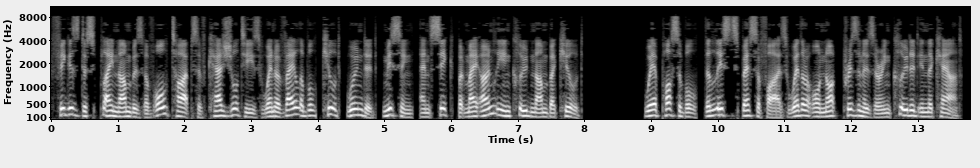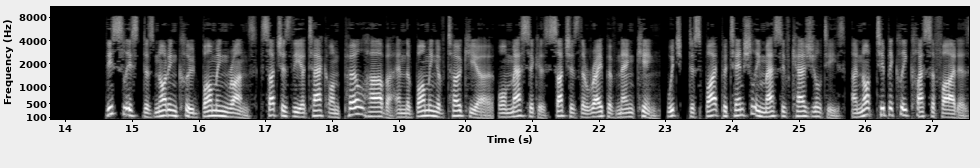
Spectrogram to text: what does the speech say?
Figures display numbers of all types of casualties when available killed, wounded, missing, and sick but may only include number killed. Where possible, the list specifies whether or not prisoners are included in the count. This list does not include bombing runs such as the attack on Pearl Harbor and the bombing of Tokyo or massacres such as the rape of Nanking, which, despite potentially massive casualties, are not typically classified as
